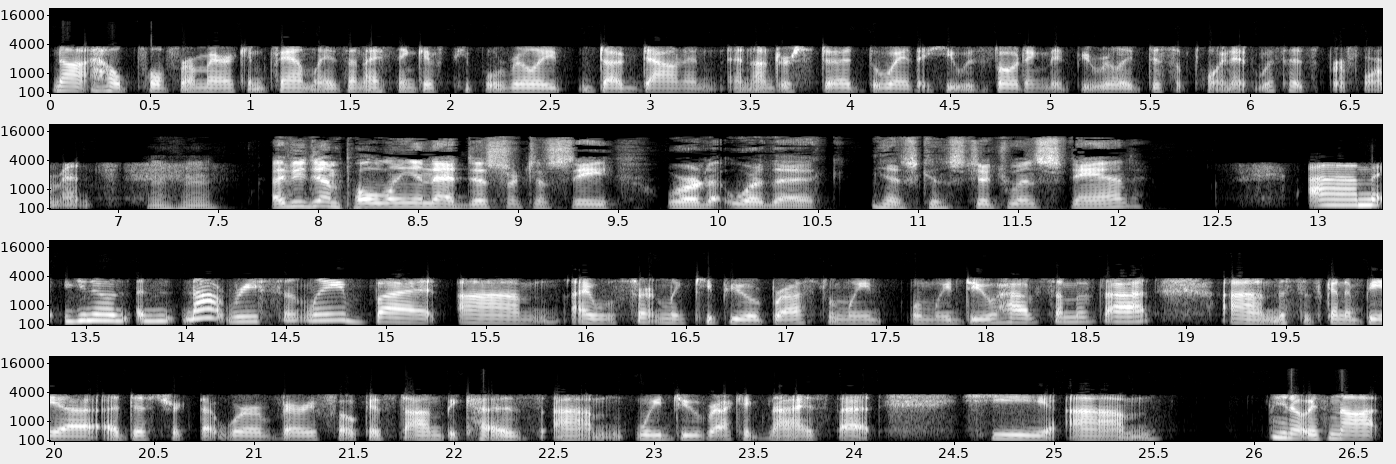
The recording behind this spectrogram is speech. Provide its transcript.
not helpful for American families. And I think if people really dug down and, and understood the way that he was voting, they'd be really disappointed with his performance. Mm-hmm. Have you done polling in that district to see where the, where the his constituents stand? Um, you know, not recently, but um, I will certainly keep you abreast when we when we do have some of that. Um, this is going to be a, a district that we're very focused on because um, we do recognize that he um, you know, is not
